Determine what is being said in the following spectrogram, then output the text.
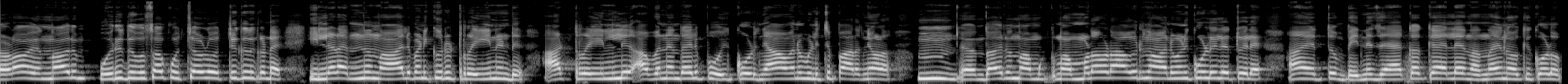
എടാ എന്നാലും ഒരു ദിവസം ആ കൊച്ചവൾ ഒറ്റയ്ക്ക് നിൽക്കണ്ടേ? ഇല്ലടാ ഇന്ന് നാല് മണിക്ക് ഒരു ട്രെയിൻ ഉണ്ട്. ആ ട്രെയിനിൽ അവൻ എന്തായാലും പോയിക്കോളും. ഞാൻ അവനെ വിളിച്ച് പറഞ്ഞോളാം. എന്തായാലും നമുക്ക് നമ്മളവിടെ ആ ഒരു നാല് മണിക്കുള്ളിൽ എത്തൂലേ? ആ എത്തും. പിന്നെ ജാക്കൊക്കെ അല്ലേ? നന്നായി നോക്കിക്കോളും.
